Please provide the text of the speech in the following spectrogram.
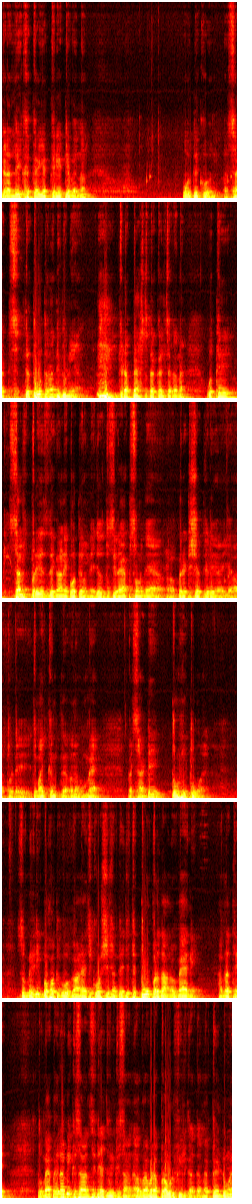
ਜਿਹੜਾ ਲੇਖਕ ਹੈ ਜਾਂ ਕ੍ਰੀਏਟਿਵ ਹੈ ਨਾ ਉਹ ਦੇਖੋ ਸਾਡੇ ਤੇ ਦੋ ਤਰ੍ਹਾਂ ਦੀ ਦੁਨੀਆ ਜਿਹੜਾ ਬੈਸਟ ਦਾ ਕਲਚਰ ਹੈ ਨਾ ਉੱਥੇ ਸੈਲਫ ਪ੍ਰੇਜ਼ ਦੇ ਗਾਣੇ ਬਹੁਤੇ ਹੁੰਦੇ ਆ। ਜਦੋਂ ਤੁਸੀਂ ਰੈਪ ਸੁਣਦੇ ਆ ਬ੍ਰਿਟਿਸ਼ ਜਿਹੜੇ ਆ ਜਾਂ ਤੁਹਾਡੇ ਜਮਾਈਕਨ ਨਾ ਮੈਂ ਪਰ ਸਾਡੇ ਤੂੰ ਹੀ ਤੂੰ ਹੈ ਸੋ ਮੇਰੀ ਬਹੁਤ ਗੋ- ਗਾਣਿਆਂ 'ਚ ਕੋਸ਼ਿਸ਼ ਹੁੰਦੀ ਹੈ ਜਿੱਥੇ ਤੂੰ ਪ੍ਰਧਾਨ ਹੋ ਮੈਂ ਨਹੀਂ ਹਮ ਨਥਿੰਗ तो मैं पहला भी किसान ਸੀ ਤੇ ਅੱਜ ਵੀ ਕਿਸਾਨ ਹਾਂ ਔਰ ਮੈਂ ਬੜਾ ਪ੍ਰਾਊਡ ਫੀਲ ਕਰਦਾ ਮੈਂ ਪਿੰਡੂ ਹਾਂ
